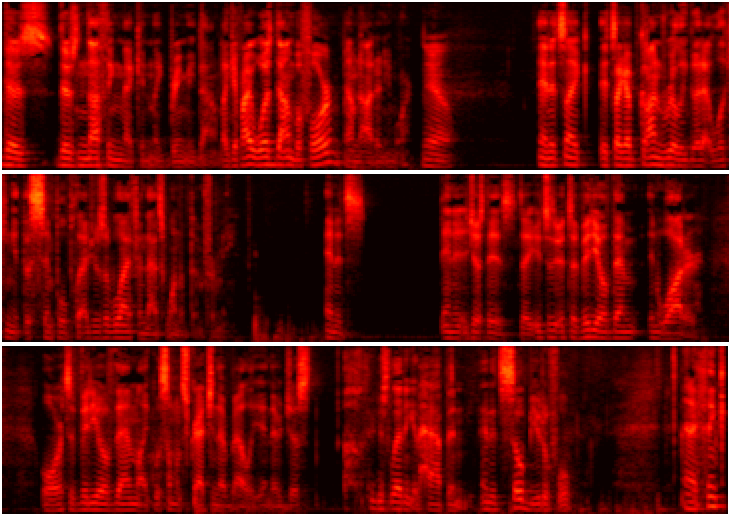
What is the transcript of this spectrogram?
there's there's nothing that can like bring me down. Like if I was down before, I'm not anymore Yeah. and it's like it's like I've gone really good at looking at the simple pleasures of life, and that's one of them for me. And it's and it just is. It's it's a video of them in water, or it's a video of them like with someone scratching their belly, and they're just oh, they're just letting it happen, and it's so beautiful. And I think,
